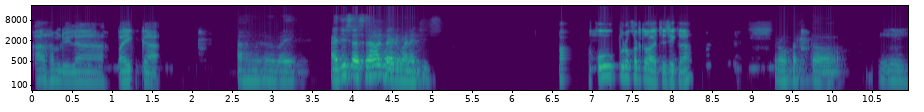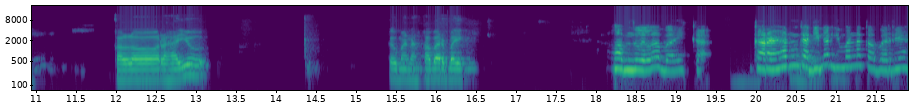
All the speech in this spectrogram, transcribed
Alhamdulillah baik Kak. Alhamdulillah baik. Ajis asal dari mana Ajis? Aku Purwokerto aja sih Kak. Purwokerto. Mm. Kalau Rahayu ke mana? Kabar baik? Alhamdulillah baik Kak. Kak Rehan, Kak Dinar gimana kabarnya?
